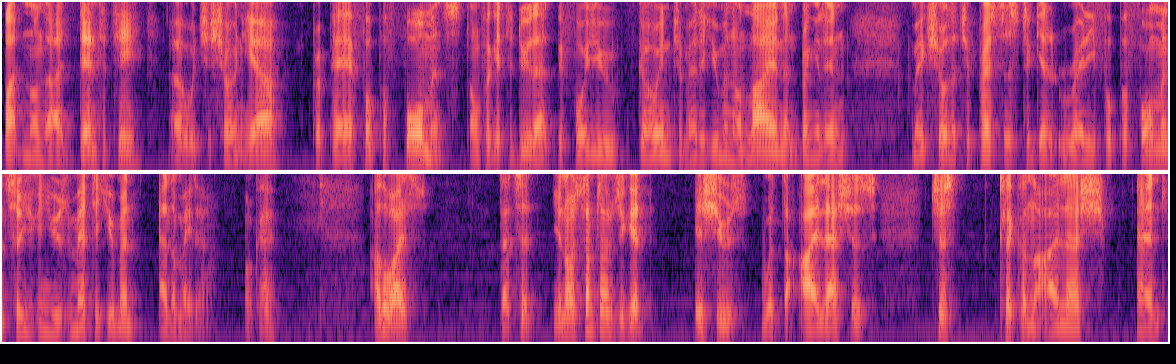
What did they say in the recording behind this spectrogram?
button on the identity, uh, which is shown here prepare for performance. Don't forget to do that before you go into MetaHuman Online and bring it in. Make sure that you press this to get it ready for performance so you can use MetaHuman Animator. Okay? Otherwise, that's it. You know, sometimes you get issues with the eyelashes. Just click on the eyelash and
